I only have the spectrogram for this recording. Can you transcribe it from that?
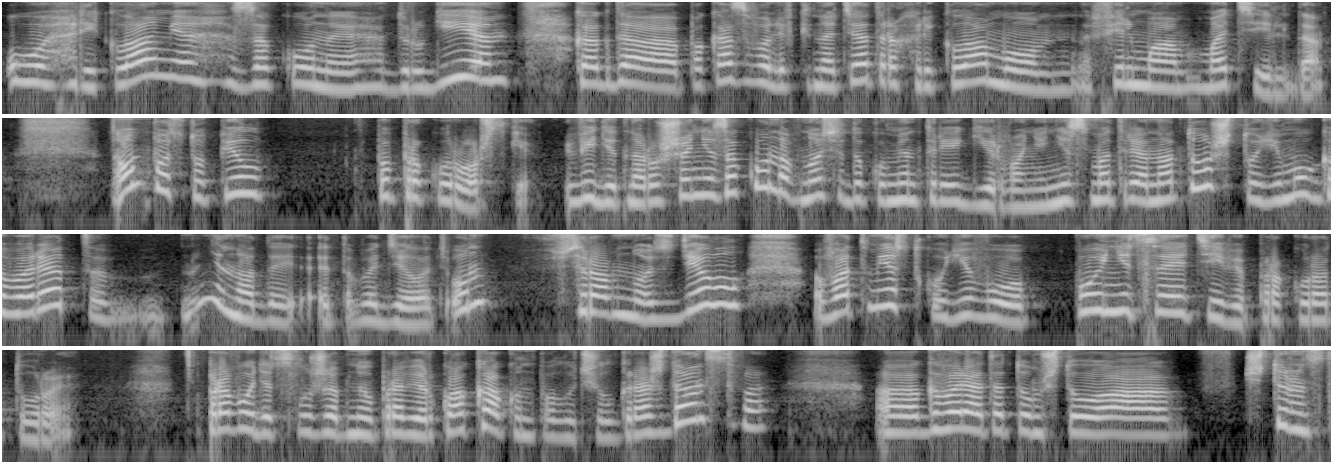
о рекламе, законы другие, когда показывали в кинотеатрах рекламу фильма «Матильда». Он поступил по-прокурорски. Видит нарушение закона, вносит документ реагирования, несмотря на то, что ему говорят, ну, не надо этого делать. Он все равно сделал в отместку его по инициативе прокуратуры проводят служебную проверку, а как он получил гражданство, а, говорят о том, что а в 2014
